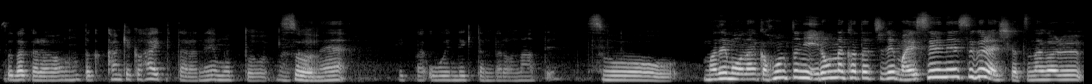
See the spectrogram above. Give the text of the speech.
そうだから本当観客入ってたらねもっとなんかそうね。いっぱい応援できたんだろうなって。そうまあでもなんか本当にいろんな形で、まあ、SNS ぐらいしかつながる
